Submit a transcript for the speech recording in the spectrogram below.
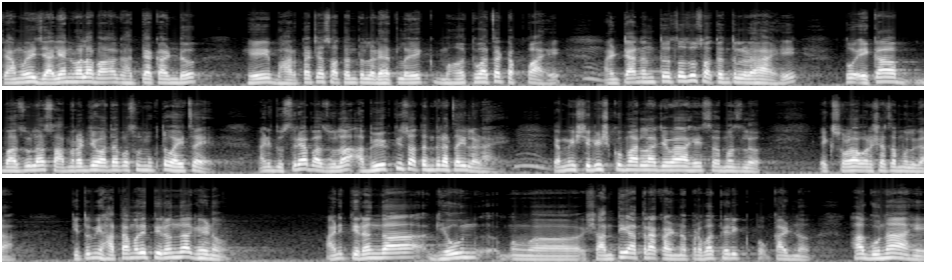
त्यामुळे जालियनवाला बाग हत्याकांड हे भारताच्या स्वातंत्र्य लढ्यातलं एक महत्त्वाचा टप्पा आहे. आणि त्यानंतरचा जो स्वातंत्र्य लढा आहे तो एका बाजूला साम्राज्यवादापासून मुक्त व्हायचं आहे आणि दुसऱ्या बाजूला अभिव्यक्ती स्वातंत्र्याचाही लढा आहे. त्यामुळे शिरीष कुमारला जेव्हा हे समजलं एक सोळा वर्षाचा मुलगा की तुम्ही हातामध्ये तिरंगा घेणं आणि तिरंगा घेऊन अं, शांती यात्रा काढणं प्रभात फेरी काढणं हा गुन्हा आहे.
